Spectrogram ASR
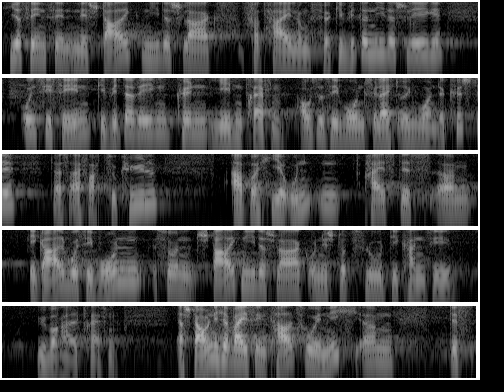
Hier sehen Sie eine starke Niederschlagsverteilung für Gewitterniederschläge und Sie sehen, Gewitterregen können jeden treffen, außer Sie wohnen vielleicht irgendwo an der Küste, da ist einfach zu kühl. Aber hier unten heißt es, ähm, egal wo Sie wohnen, so ein Starkniederschlag und eine Sturzflut, die kann Sie überall treffen. Erstaunlicherweise in Karlsruhe nicht. Ähm, das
